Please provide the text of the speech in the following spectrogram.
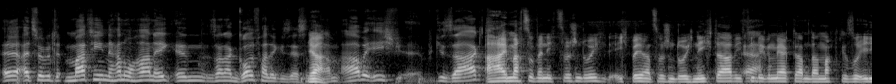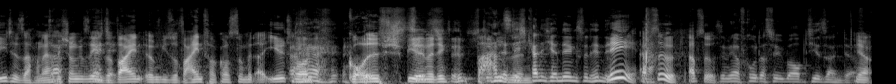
äh, als wir mit Martin Hanno-Harnik in seiner Golfhalle gesessen Ja. haben, habe ich äh, gesagt, Ah, ich mach so, wenn ich zwischendurch, ich bin ja zwischendurch nicht da, wie viele Ja. gemerkt haben, dann macht ihr so Elite-Sachen. Ne? Da- Habe ich schon gesehen. So richtig. Wein, irgendwie so Weinverkostung mit Ailton, Golfspiel mit dem. Wahnsinn. kann ich ja nirgends mit hinnehmen. Nee, absolut, absolut. Sind wir ja froh, dass wir überhaupt hier sein dürfen. Ja.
